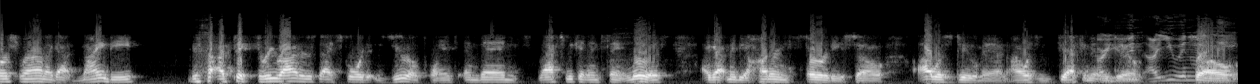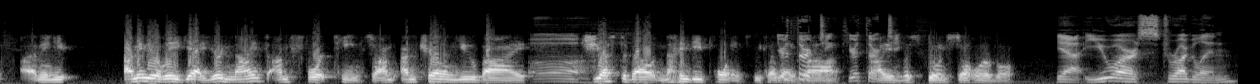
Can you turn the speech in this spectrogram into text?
first round I got 90. I picked three riders that I scored zero points, and then last weekend in St. Louis, I got maybe 130. So I was due, man. I was definitely are you due. In, are you in so, my league? I mean, you. I'm in your league. Yeah, you're ninth. I'm 14th, so I'm I'm trailing you by oh. just about 90 points because you're 13th. Uh, you're 13th. I was doing so horrible. Yeah, you are struggling.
